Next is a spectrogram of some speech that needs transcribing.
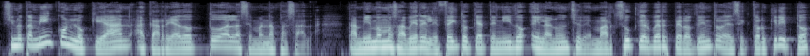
sino también con lo que han acarreado toda la semana pasada. También vamos a ver el efecto que ha tenido el anuncio de Mark Zuckerberg, pero dentro del sector cripto,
